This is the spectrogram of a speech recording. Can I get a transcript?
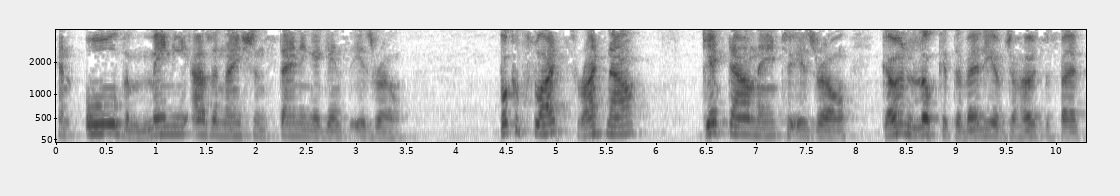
and all the many other nations standing against Israel. Book a flight right now. Get down there to Israel. Go and look at the Valley of Jehoshaphat.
